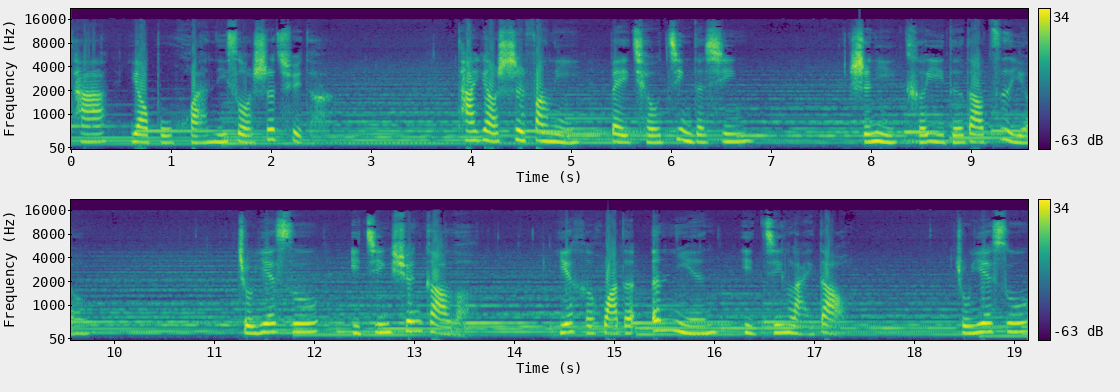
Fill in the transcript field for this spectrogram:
他要补还你所失去的，他要释放你被囚禁的心，使你可以得到自由。主耶稣已经宣告了，耶和华的恩年已经来到，主耶稣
